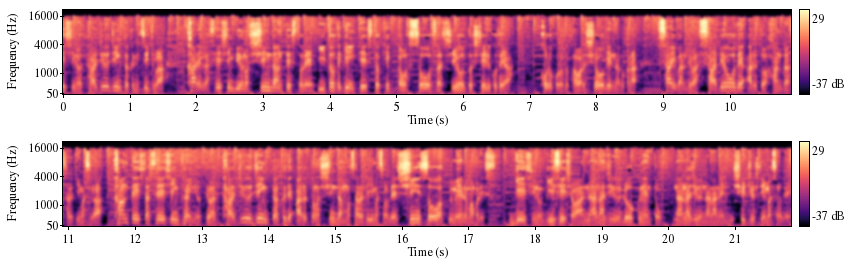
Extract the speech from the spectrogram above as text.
イシの多重人格については、彼が精神病の診断テストで意図的にテスト結果を操作しようとしていることや、コロコロと変わる証言などから、裁判では詐病であると判断されていますが、鑑定した精神科医によっては多重人格であるとの診断もされていますので、真相は不明のままです。ゲイシの犠牲者は76年と77年に集中していますので、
